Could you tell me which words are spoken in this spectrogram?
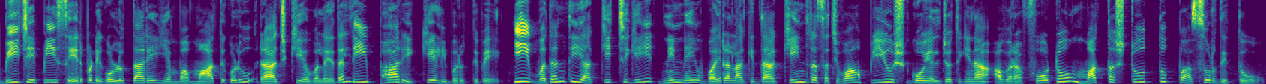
ಬಿಜೆಪಿ ಸೇರ್ಪಡೆಗೊಳ್ಳುತ್ತಾರೆ ಎಂಬ ಮಾತುಗಳು ರಾಜಕೀಯ ವಲಯದಲ್ಲಿ ಭಾರೀ ಕೇಳಿಬರುತ್ತಿವೆ ಈ ವದಂತಿಯ ಕಿಚ್ಚಿಗೆ ನಿನ್ನೆ ವೈರಲ್ ಆಗಿದ್ದ ಕೇಂದ್ರ ಸಚಿವ ಪಿಯೂಷ್ ಗೋಯಲ್ ಜೊತೆಗಿನ ಅವರ ಫೋಟೋ ಮತ್ತಷ್ಟು ತುಪ್ಪ ಸುರಿದಿತ್ತು.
